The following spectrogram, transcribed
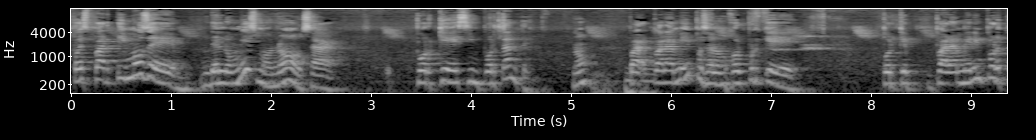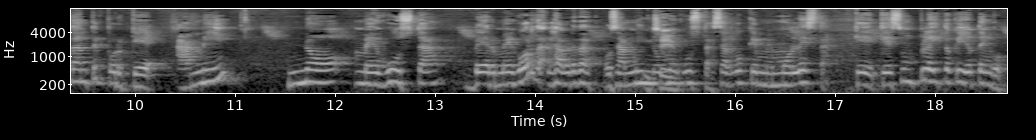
pues partimos de, de lo mismo, ¿no? O sea, ¿por qué es importante? ¿No? Para mí, pues a lo mejor porque, porque para mí era importante porque a mí no me gusta verme gorda, la verdad. O sea, a mí no me gusta, es algo que me molesta, que, que es un pleito que yo tengo.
